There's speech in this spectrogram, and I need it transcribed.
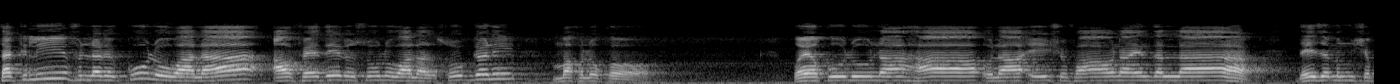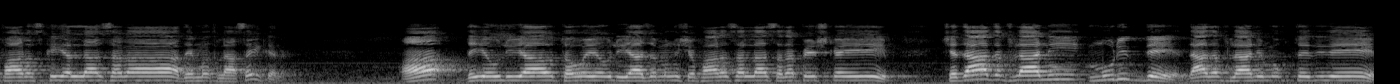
تکلیف لری کولو والا او فیدې رسولو والا څوک ګڼي مخلوقو ويقولون هؤلاء شفاعنا عند الله دې زمون شفارس کوي الله سره دې من خلاصي کنه ا دې اولیاء او تو اولیاء زمون شفارس الله سره پیش کوي چې دا د فلانی مرید دی دا د فلانی مقتدی دی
